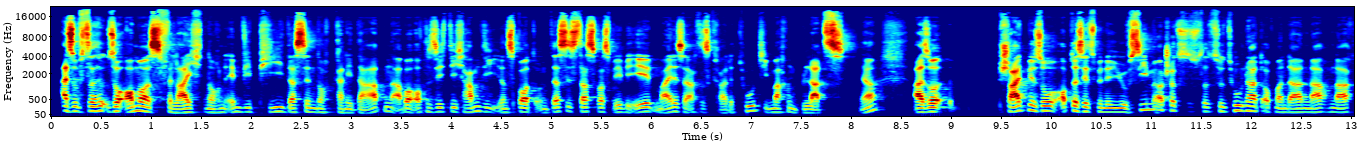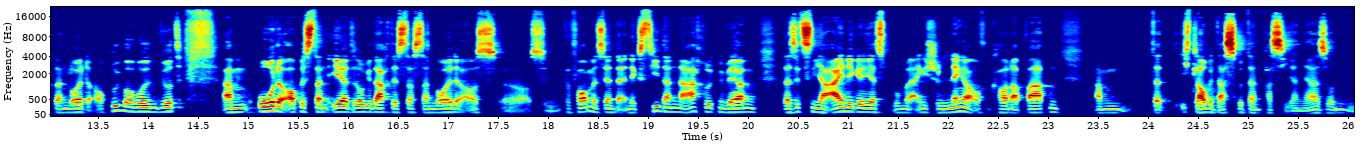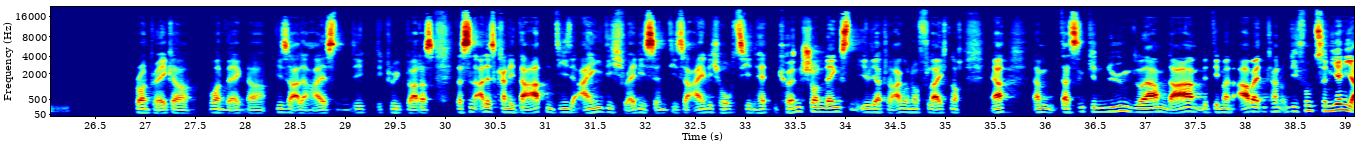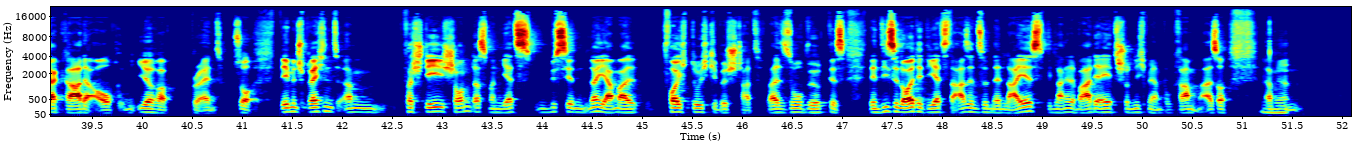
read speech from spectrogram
also so Omos vielleicht noch ein MVP, das sind noch Kandidaten, aber offensichtlich haben die ihren Spot und das ist das, was WWE meines Erachtens gerade tut. Die machen Platz. Ja, also scheint mir so, ob das jetzt mit einer UFC-Merger zu, zu, tun hat, ob man da nach und nach dann Leute auch rüberholen wird ähm, oder ob es dann eher so gedacht ist, dass dann Leute aus, äh, aus dem Performance Center NXT dann nachrücken werden. Da sitzen ja einige jetzt, wo wir eigentlich schon länger auf den Call abwarten. Ähm, da, ich glaube, das wird dann passieren. Ja, so ein Ron Breaker, Von Wagner, wie sie alle heißen, die, die Creek Brothers, das sind alles Kandidaten, die eigentlich ready sind, die sie eigentlich hochziehen hätten können, schon längst, Ilya Dragunov vielleicht noch, ja, ähm, da sind genügend Namen da, mit denen man arbeiten kann und die funktionieren ja gerade auch in ihrer Brand. So, dementsprechend ähm, verstehe ich schon, dass man jetzt ein bisschen, naja, mal feucht durchgewischt hat, weil so wirkt es. Denn diese Leute, die jetzt da sind, sind Elias, wie lange war der jetzt schon nicht mehr im Programm? Also, ähm, ja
